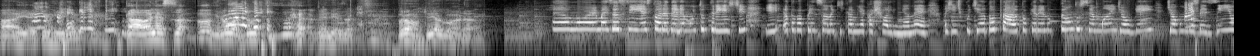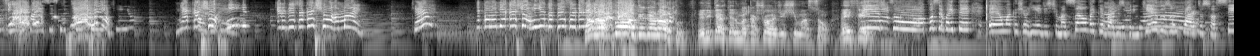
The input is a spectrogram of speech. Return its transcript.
Ai, ai, que horrível. Tá, olha só. Oh, virou um adulto. Beleza. Pronto, e agora? É, mas assim, a história dele é muito triste. E eu tava pensando aqui com a minha cacholinha, né? A gente podia adotar. Eu tô querendo tanto ser mãe de alguém, de algum bebezinho. E ele parece ser tão bonitinho. Minha cachorrinha! Quero ver sua cachorra, mãe! Quer? Você falou minha cachorrinha, eu tô pensando que Cala a boca, garoto! Ele quer ter uma cachorra de estimação. Enfim, Isso! É, uma cachorrinha de estimação, vai ter vários brinquedos, um quarto só seu.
